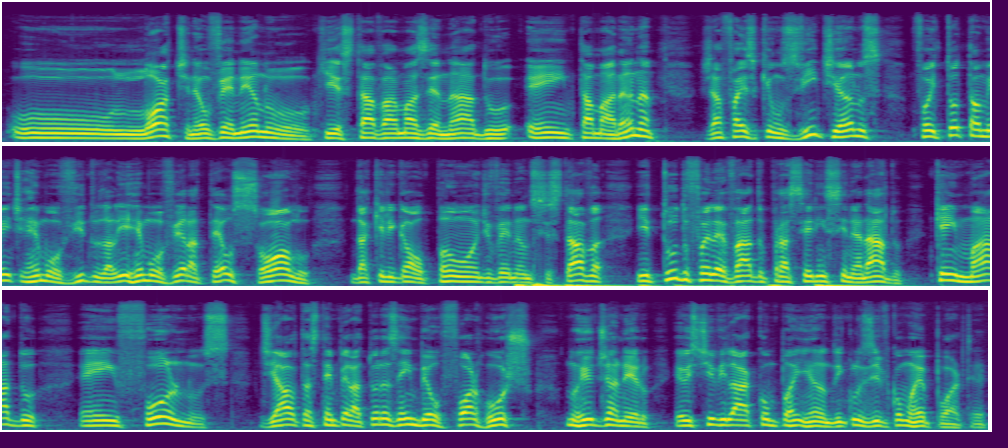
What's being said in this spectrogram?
o lote, né, o veneno que estava armazenado em Tamarana, já faz o que uns 20 anos, foi totalmente removido dali, remover até o solo daquele galpão onde o veneno se estava e tudo foi levado para ser incinerado, queimado em fornos de altas temperaturas em Belfort Roxo, no Rio de Janeiro. Eu estive lá acompanhando, inclusive como repórter.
